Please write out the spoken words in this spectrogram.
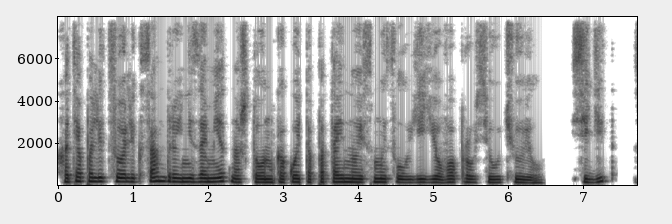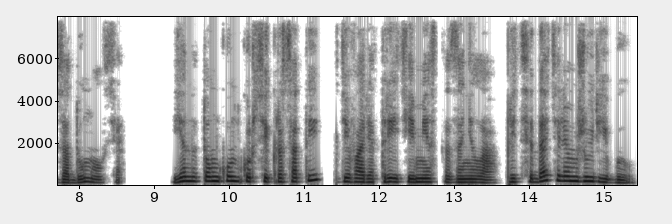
хотя по лицу Александры и незаметно, что он какой-то потайной смысл в ее вопросе учуял. Сидит, задумался. Я на том конкурсе красоты, где Варя третье место заняла, председателем жюри был.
